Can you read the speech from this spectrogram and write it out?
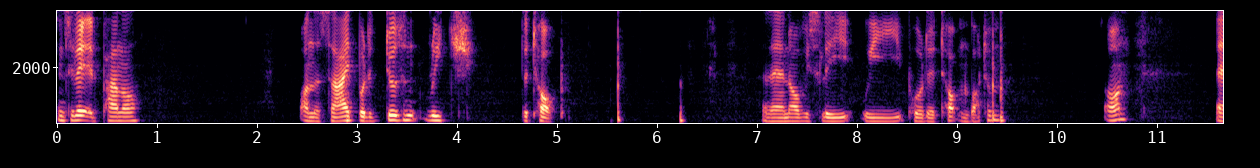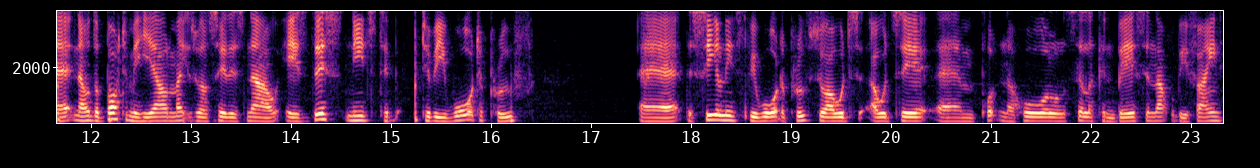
insulated panel on the side but it doesn't reach the top. And then obviously we put a top and bottom on. Uh, now the bottom here, I might as well say this now, is this needs to, to be waterproof uh, the seal needs to be waterproof, so I would I would say um, putting a whole silicon base in that would be fine.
